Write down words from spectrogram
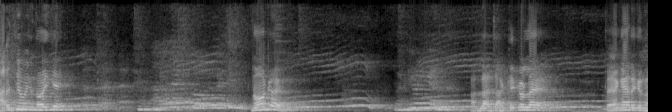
അറിഞ്ഞു നോക്കിയേ? നോക്ക്. അല്ല ചക്കയ്ക്കുള്ള തേങ്ങ അരക്കുന്ന?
